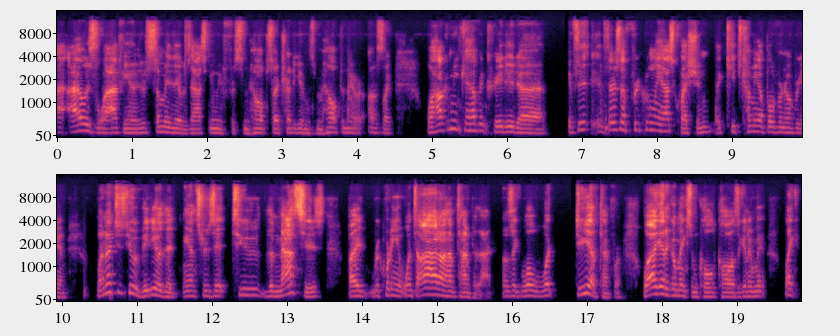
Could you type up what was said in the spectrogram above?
I, I was laughing. There's somebody that was asking me for some help so i tried to give them some help and they were, i was like well how come you haven't created a if, it, if there's a frequently asked question that keeps coming up over and over again, why not just do a video that answers it to the masses by recording it once? I don't have time for that. I was like, well, what do you have time for? Well, I got to go make some cold calls. I got to make like,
